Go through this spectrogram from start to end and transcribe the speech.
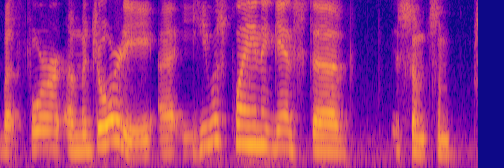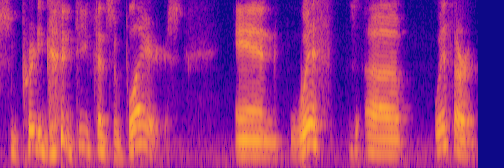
but for a majority, uh, he was playing against uh, some some some pretty good defensive players, and with uh, with our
